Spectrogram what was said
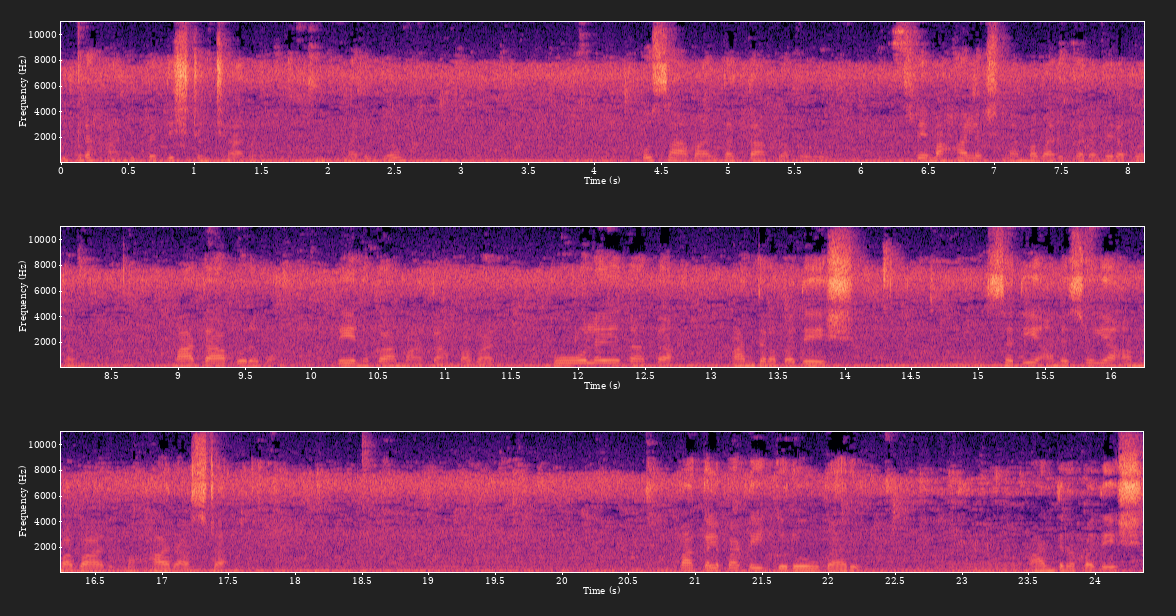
విగ్రహాన్ని ప్రతిష్ఠించారు. మరియు ఉత్సవాలు దత్తా శ్రీ మహాలక్ష్మి అమ్మవారి కరవీరపురం మాతాపురం రేణుకా మాత అమ్మవారి పోలయ తాత ఆంధ్రప్రదేశ్. సతీ అనసూయ అమ్మవారు మహారాష్ట్ర. పాకలపాటి గురువు గారు ఆంధ్రప్రదేశ్.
